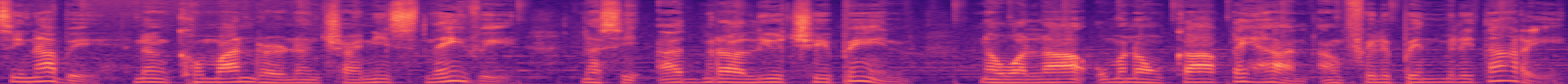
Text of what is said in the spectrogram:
Sinabi ng commander ng Chinese Navy na si Admiral Liu Chipin na wala umanong kakayahan ang Philippine military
